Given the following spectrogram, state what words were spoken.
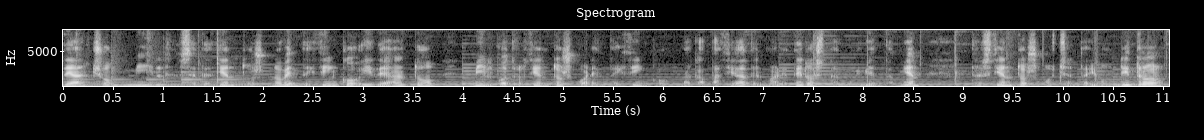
de ancho 1.795 y de alto 1.445. La capacidad del maletero está muy bien también, 381 litros,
